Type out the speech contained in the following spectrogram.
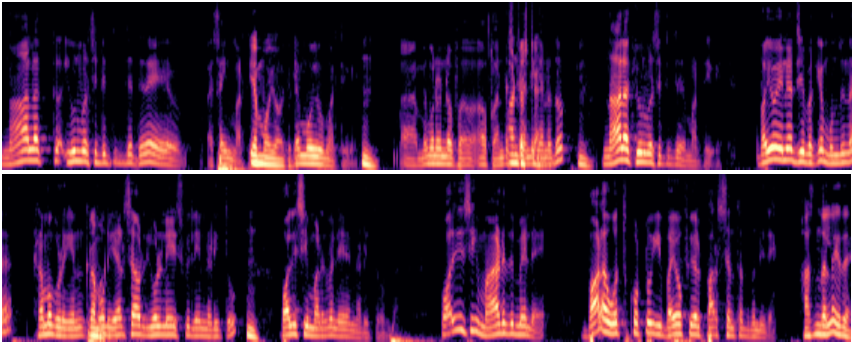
ನಾಲ್ಕು ಯೂನಿವರ್ಸಿಟಿ ಜೊತೆ ಸೈನ್ ಮಾಡ್ತೀವಿ. M O U M O U ಮಾಡ್ತೀವಿ. Memorandum memorandum of of understanding ಅನ್ನೋದು. ನಾಲ್ಕು ಯೂನಿವರ್ಸಿಟಿ ಮಾಡ್ತೀವಿ. ಬಯೋ ಎನರ್ಜಿ ಬಗ್ಗೆ ಮುಂದಿನ ಕ್ರಮಗಳು ಏನು? ನೋಡಿ ಎರಡು ಸಾವಿರದ ಏಳನೇ ಇಸ್ವಿಲಿ ಏನು ನಡೀತು? ಪಾಲಿಸಿ ಮಾಡಿದ ಮೇಲೆ ಏನೇನು ನಡೀತು ಅಂತ. ಪಾಲಿಸಿ ಮಾಡಿದ ಮೇಲೆ ಭಾಳ ಒತ್ತು ಕೊಟ್ಟು ಈ ಬಯೋಫ್ಯೂಯಲ್ ಪಾರ್ಕ್ಸ್ ಅಂತದ್ದು ಬಂದಿದೆ. ಹಾಸನದಲ್ಲೇ ಇದೆ?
